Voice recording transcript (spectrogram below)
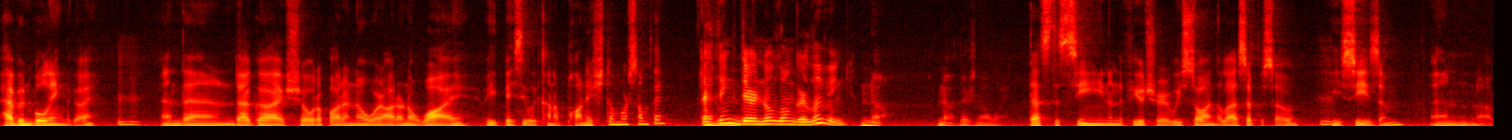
have been bullying the guy, Mm-hmm. and then that guy showed up out of nowhere. I don't know why. He basically kind of punished them or something. I think they're no longer living. No, no, there's no way. That's the scene in the future we saw in the last episode. Hmm. He sees him, and uh,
